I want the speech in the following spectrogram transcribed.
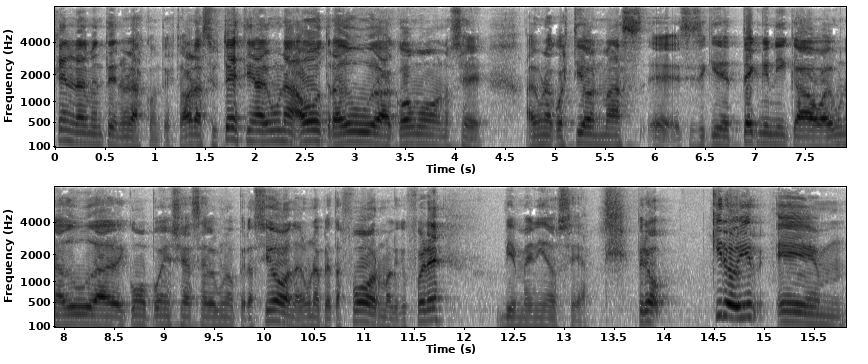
generalmente no las contesto. Ahora, si ustedes tienen alguna otra duda, como, no sé, alguna cuestión más, eh, si se quiere, técnica o alguna duda de cómo pueden llegar a hacer alguna operación, alguna plataforma, lo que fuere, bienvenido sea. Pero quiero ir, em,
